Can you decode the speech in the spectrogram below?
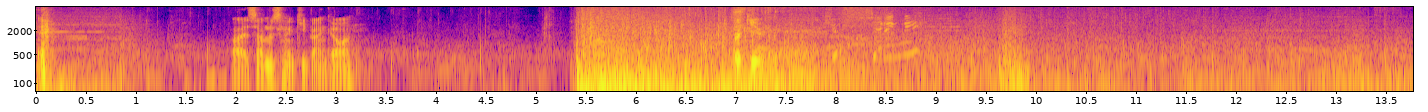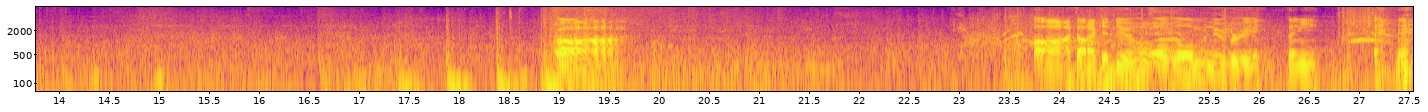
Alright, so I'm just gonna keep on going. Frick you. Could do a little little maneuvery thingy.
